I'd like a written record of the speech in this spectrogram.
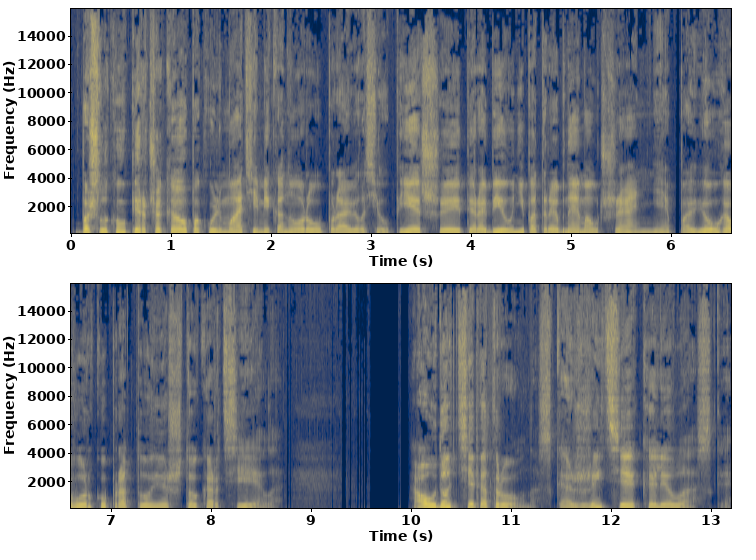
Башлыкоў перачакаў, пакуль маці меканора ўправілася ў печы, перабіў непатрэбнае маўчанне, павёў гаворку пра тое, што карцела. Аўдоцця Пятроўна, скажыце, калі ласка,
